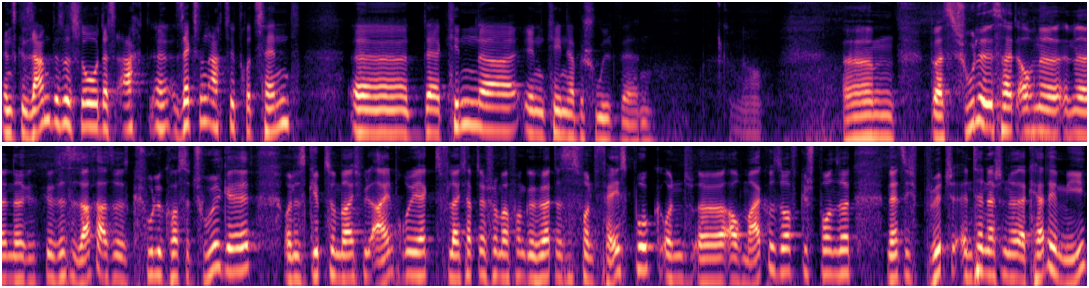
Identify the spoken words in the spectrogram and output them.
Insgesamt ist es so, dass acht, äh, 86 Prozent äh, der Kinder in Kenia beschult werden. Ähm, was Schule ist halt auch eine, eine, eine, gewisse Sache. Also Schule kostet Schulgeld und es gibt zum Beispiel ein Projekt, vielleicht habt ihr schon mal von gehört, das ist von Facebook und äh, auch Microsoft gesponsert, nennt sich Bridge International Academy.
